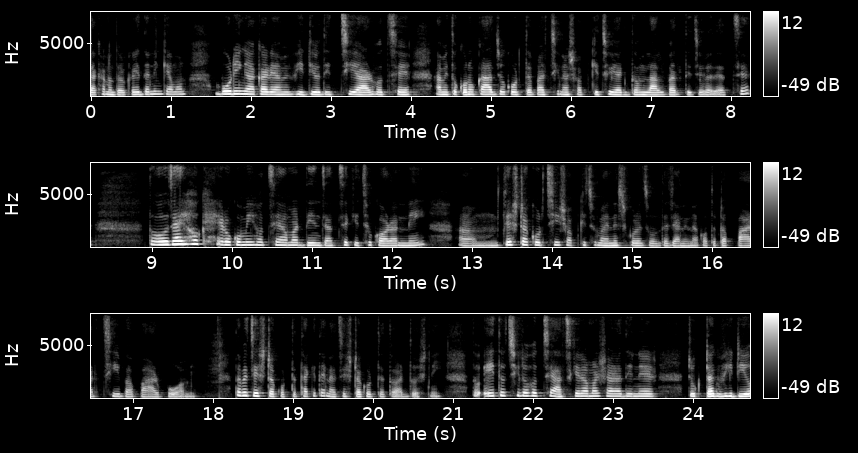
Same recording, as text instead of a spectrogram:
দেখানো দরকার। ইদানিং কেমন বোরিং আকারে আমি ভিডিও দিচ্ছি, আর হচ্ছে আমি তো কোনো কাজও করতে পারছি না সব কিছুই একদম লাল বালতি চলে যাচ্ছে। তো যাই হোক, এরকমই হচ্ছে আমার দিন যাচ্ছে, কিছু করার নেই। চেষ্টা করছি সব কিছু ম্যানেজ করে চলতে, জানি না কতটা পারছি বা পারব আমি। তবে চেষ্টা করতে থাকি, তাই না? চেষ্টা করতে তো আর দোষ নেই। তো এই তো ছিল হচ্ছে আজকের আমার সারাদিনের টুকটাক ভিডিও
